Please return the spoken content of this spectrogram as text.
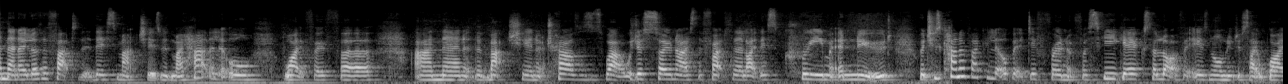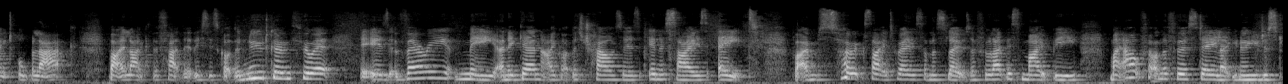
And then I love the fact that this matches with my hat, the little white faux fur, and then the matching trousers as well. Which is just so nice, the fact that they're like this cream and nude, which is kind of like a little bit different for ski gear, because a lot of it is normally just like white or black. But I like the fact that this has got the nude going through it. It is very me, and again, I got this trousers in a size 8. But I'm so excited to wear this on the slopes. I feel like this might be my outfit on the first day, like, you know, you're just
